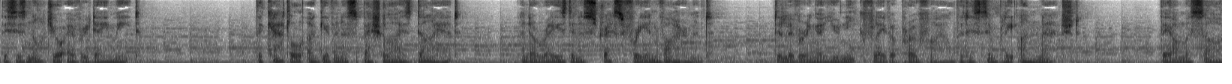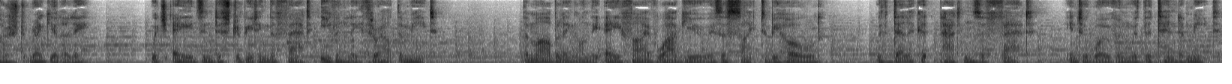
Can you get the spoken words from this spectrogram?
This is not your everyday meat. The cattle are given a specialized diet and are raised in a stress-free environment, delivering a unique flavor profile that is simply unmatched. They are massaged regularly, which aids in distributing the fat evenly throughout the meat. The marbling on the A5 Wagyu is a sight to behold, with delicate patterns of fat interwoven with the tender meat.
